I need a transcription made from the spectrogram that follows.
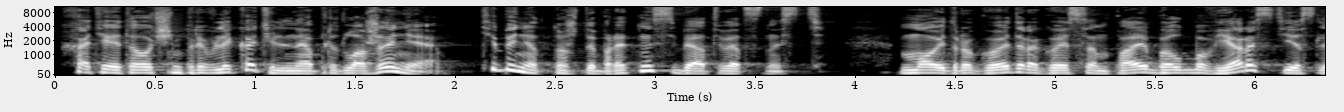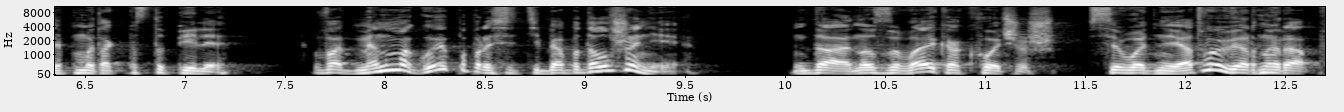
Хотя это очень привлекательное предложение, тебе нет нужды брать на себя ответственность. Мой другой дорогой сэмпай был бы в ярости, если бы мы так поступили. В обмен могу я попросить тебя об одолжении? Да, называй как хочешь. Сегодня я твой верный раб.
